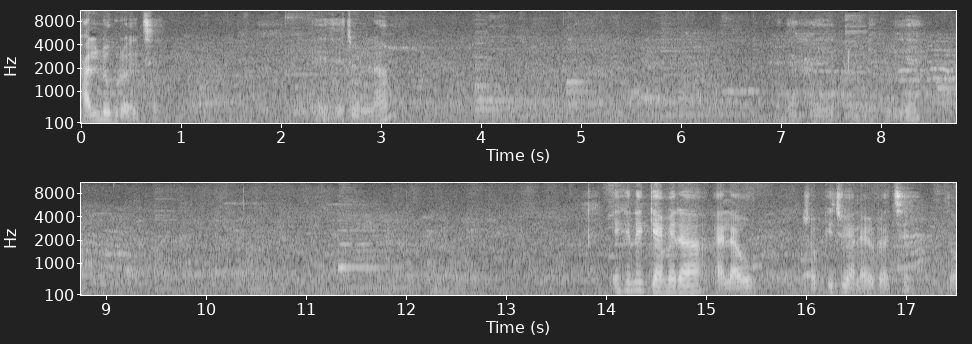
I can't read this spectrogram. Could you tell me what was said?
ভাল্লুক রয়েছে। এই যে চললাম। এখানে ক্যামেরা অ্যালাউ সব কিছু অ্যালাউড আছে তো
